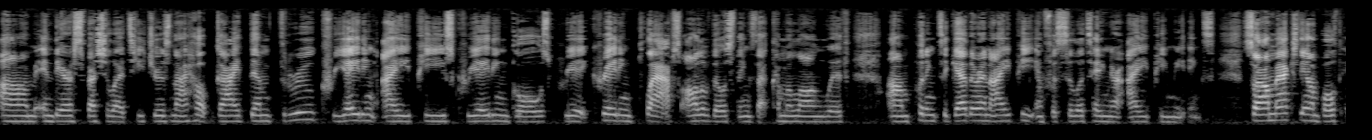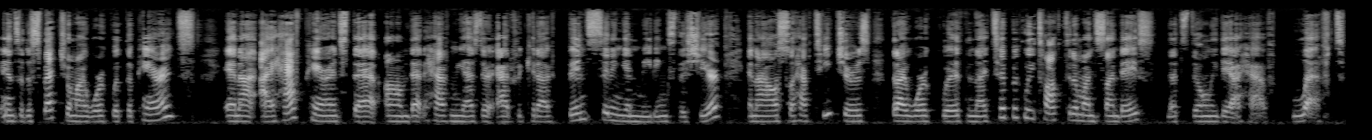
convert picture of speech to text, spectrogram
um, and they're special ed teachers and i help guide them through creating ieps creating goals create creating PLAFs all of those things that come along with um, putting together an iep and facilitating their iep meetings so i'm actually on both ends of the spectrum i work with the parents and I, I have parents that um, that have me as their advocate. I've been sitting in meetings this year, and I also have teachers that I work with, and I typically talk to them on Sundays. That's the only day I have left,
